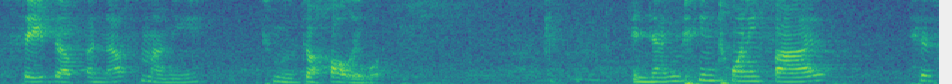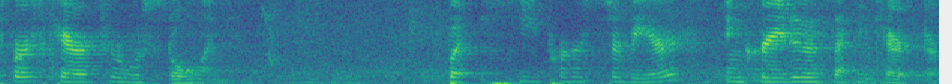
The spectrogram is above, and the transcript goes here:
saved up enough money to move to Hollywood. In 1925, his first character was stolen. But he persevered and created a second character,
